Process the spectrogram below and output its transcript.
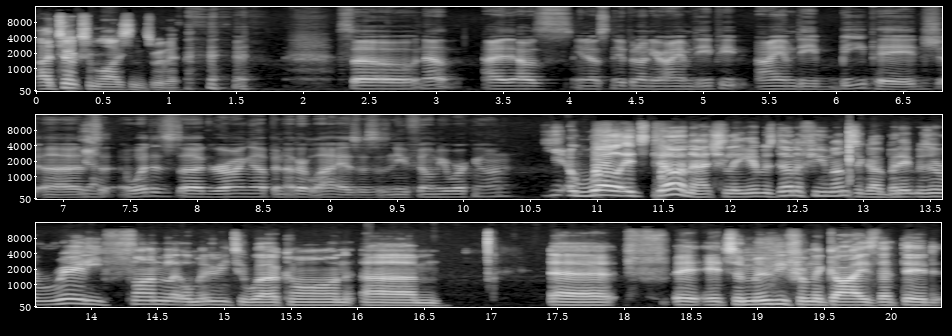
i took some license with it so now I, I was you know snooping on your IMDb IMDb page. Uh, Yeah. so what is uh, growing up and other lies? Is this a new film you're working on? Yeah, well, it's done actually. It was done a few months ago, but it was a really fun little movie to work on. Um, uh, f- it's a movie from the guys that did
